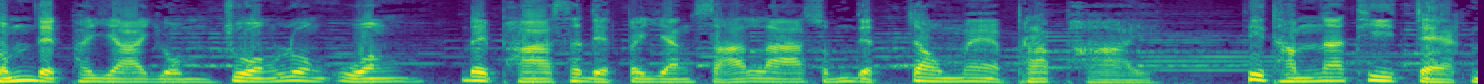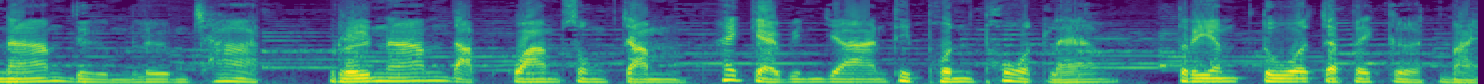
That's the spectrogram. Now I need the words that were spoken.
สมเด็จพญายมจวงล่วงอวง ได้พาเสด็จไปยังศาลาสมเด็จเจ้าแม่พระพาย ที่ทำหน้าที่แจกน้ำดื่มลืมชาติ หรือน้ำดับความทรงจำให้แก่วิญญาณที่พ้นโทษแล้ว เตรียมตัวจะไปเกิดใหม่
